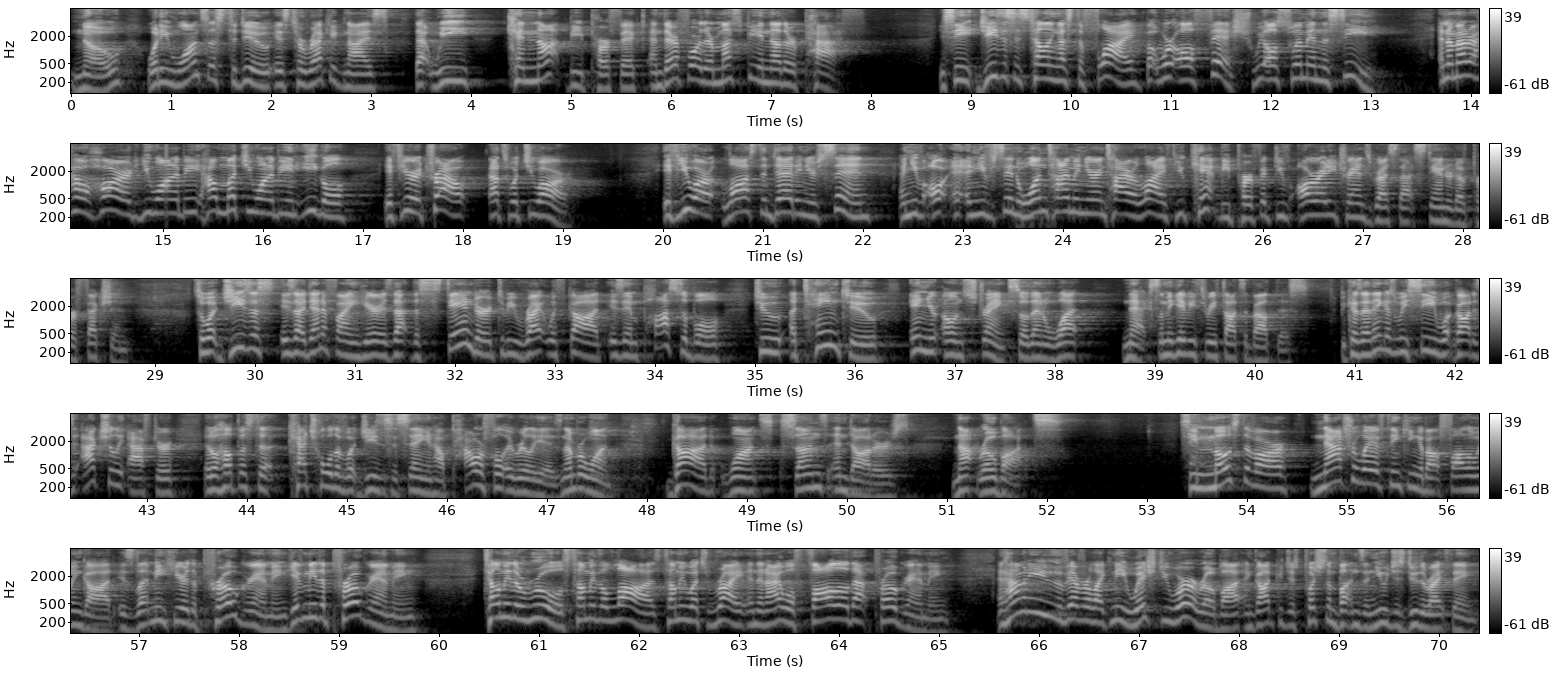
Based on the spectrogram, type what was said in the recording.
No, what he wants us to do is to recognize that we cannot be perfect, and therefore there must be another path. You see, Jesus is telling us to fly, but we're all fish. We all swim in the sea. And no matter how hard you want to be, how much you want to be an eagle, if you're a trout, that's what you are. If you are lost and dead in your sin, and you've, all, and you've sinned one time in your entire life, you can't be perfect. You've already transgressed that standard of perfection. So, what Jesus is identifying here is that the standard to be right with God is impossible to attain to in your own strength. So, then what next? Let me give you three thoughts about this. Because I think as we see what God is actually after, it'll help us to catch hold of what Jesus is saying and how powerful it really is. Number one, God wants sons and daughters, not robots. See, most of our natural way of thinking about following God is let me hear the programming, give me the programming, tell me the rules, tell me the laws, tell me what's right, and then I will follow that programming. And how many of you have ever, like me, wished you were a robot and God could just push some buttons and you would just do the right thing?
